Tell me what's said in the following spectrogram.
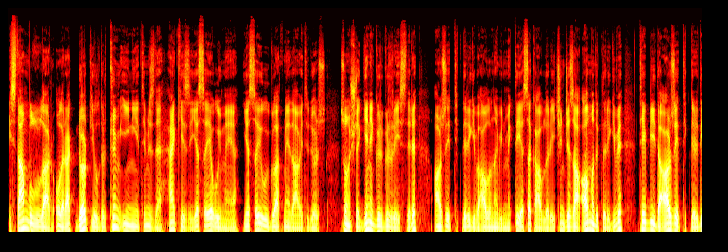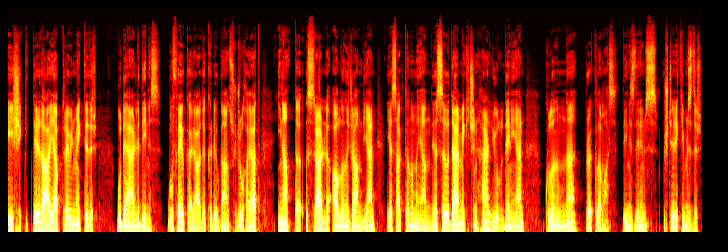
İstanbullular olarak 4 yıldır tüm iyi niyetimizle herkesi yasaya uymaya, yasayı uygulatmaya davet ediyoruz. Sonuçta gene gırgır reisleri arzu ettikleri gibi avlanabilmekte, yasak avları için ceza almadıkları gibi tebliğde arzu ettikleri değişiklikleri dahi yaptırabilmektedir. Bu değerli deniz, bu fevkalade kırılgan sucul hayat, inatla, ısrarla avlanacağım diyen, yasak tanımayan, yasağı delmek için her yolu deneyen kullanımına bırakılamaz. Denizlerimiz müşterekimizdir.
